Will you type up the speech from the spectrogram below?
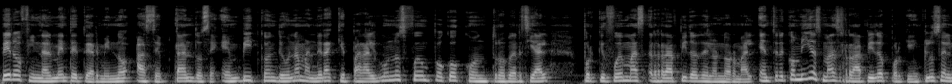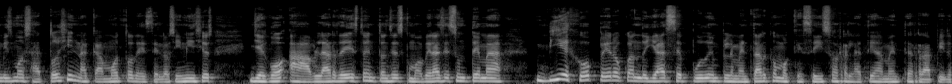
pero finalmente terminó aceptándose en Bitcoin de una manera que para algunos fue un poco controversial porque fue más rápido de lo normal, entre comillas más rápido porque incluso el mismo Satoshi Nakamoto desde los inicios llegó a hablar de esto, entonces como verás es un tema viejo, pero cuando ya se pudo implementar como que se hizo relativamente rápido.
